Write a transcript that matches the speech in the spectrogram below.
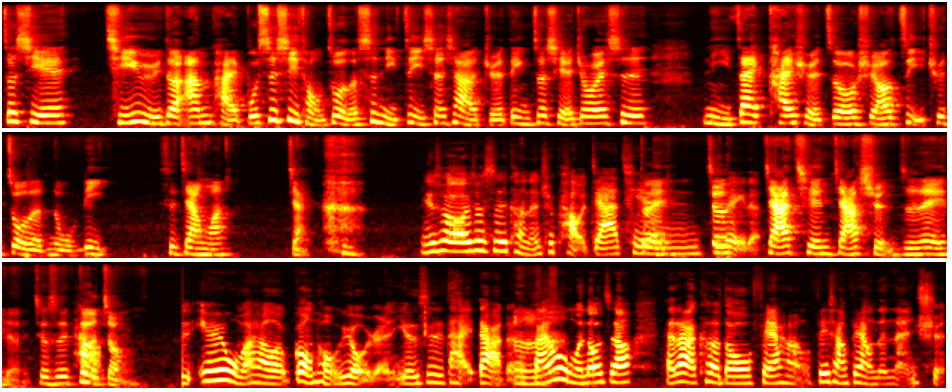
这些其余的安排不是系统做的，是你自己剩下的决定，这些就会是你在开学之后需要自己去做的努力，是这样吗？这样，你说就是可能去跑加签之类的，加签加选之类的，就是各种。因为我们还有共同友人，也是台大的。反正我们都知道台大的课都非常非常非常的难选。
